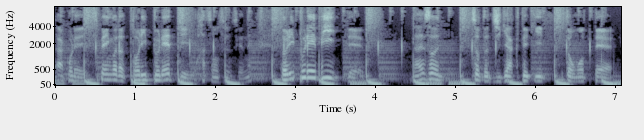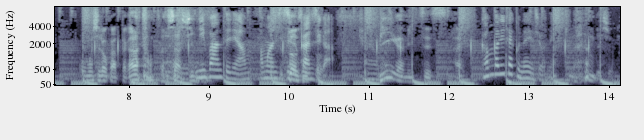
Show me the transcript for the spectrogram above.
あこれスペイン語だとトリプレっていう発音するんですけどね。トリプレ B って何そのちょっと自虐的と思って面白かったから撮った写真2番手に甘んじてる感じがなるほど。B が3つですはい頑張りたくないでしょうねなんでしょうね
